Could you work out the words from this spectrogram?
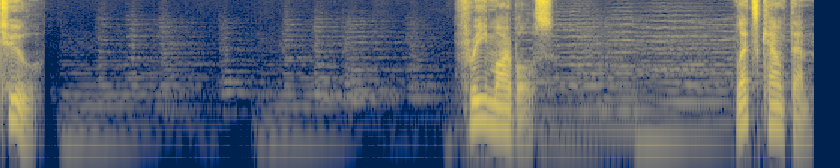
2. 3 marbles. Let's count them.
